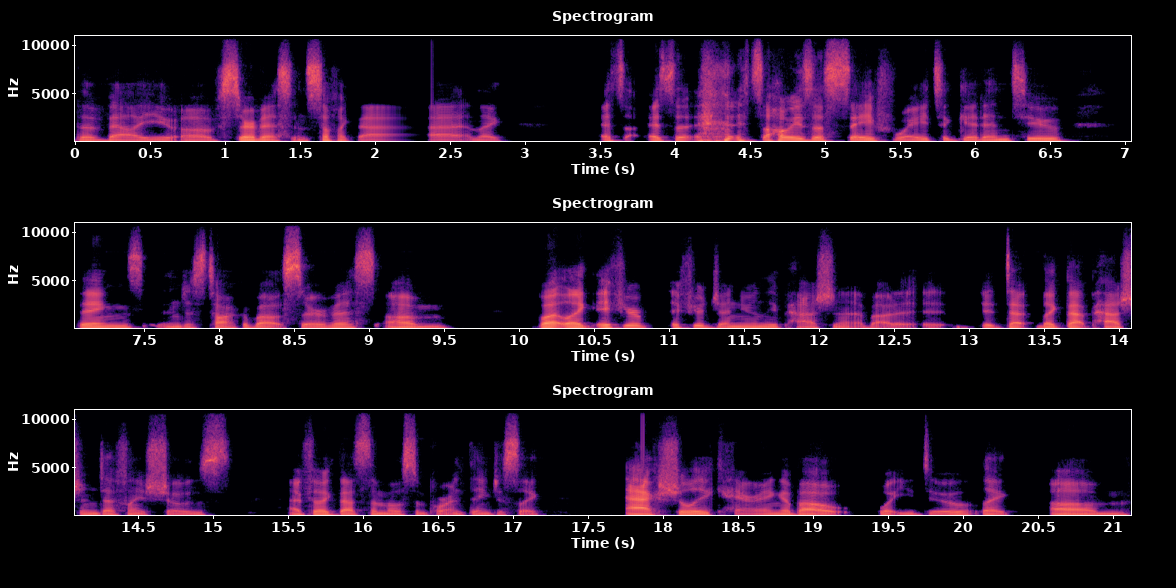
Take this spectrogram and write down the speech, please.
the value of service and stuff like that. And like it's it's a it's always a safe way to get into things and just talk about service um but like if you're if you're genuinely passionate about it it, it de- like that passion definitely shows i feel like that's the most important thing just like actually caring about what you do like um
